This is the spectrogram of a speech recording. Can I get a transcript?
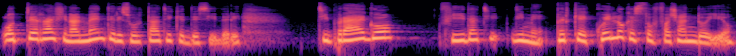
otterrai finalmente i risultati che desideri. Ti prego, fidati di me, perché è quello che sto facendo io.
